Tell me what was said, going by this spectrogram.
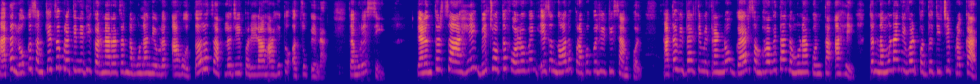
आता लोकसंख्येचं प्रतिनिधी करणारा जर नमुना निवडत आहोत तरच आपलं जे परिणाम आहे तो अचूक येणार. त्यामुळे सी त्यानंतरचा आहे which of the following is a non probability sample आता विद्यार्थी मित्रांनो गैरसंभाव्यता नमुना कोणता आहे? तर नमुना निवड पद्धतीचे प्रकार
